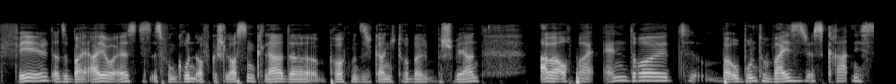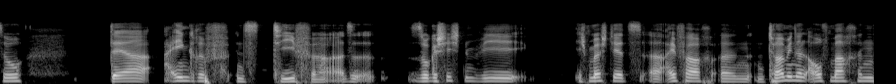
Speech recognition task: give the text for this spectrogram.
fehlt, also bei iOS, das ist von Grund auf geschlossen, klar, da braucht man sich gar nicht drüber beschweren, aber auch bei Android, bei Ubuntu weiß ich es gerade nicht so, der Eingriff ins Tiefe, also so Geschichten wie ich möchte jetzt äh, einfach äh, ein Terminal aufmachen,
